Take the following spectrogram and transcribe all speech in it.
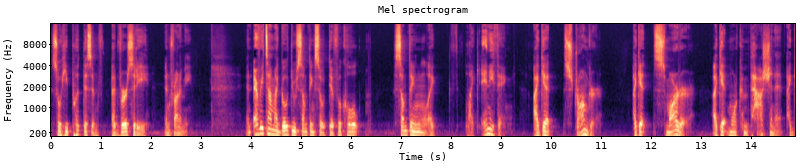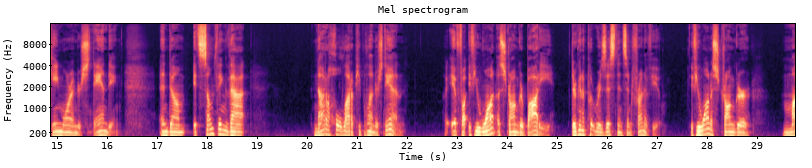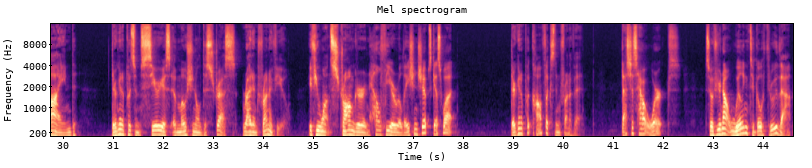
So he put this adversity in front of me. And every time I go through something so difficult, something like like anything, I get stronger. I get smarter. I get more compassionate. I gain more understanding. And um, it's something that not a whole lot of people understand if, if you want a stronger body, they're going to put resistance in front of you. If you want a stronger mind, they're going to put some serious emotional distress right in front of you. If you want stronger and healthier relationships, guess what? They're going to put conflicts in front of it. That's just how it works. So if you're not willing to go through that,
